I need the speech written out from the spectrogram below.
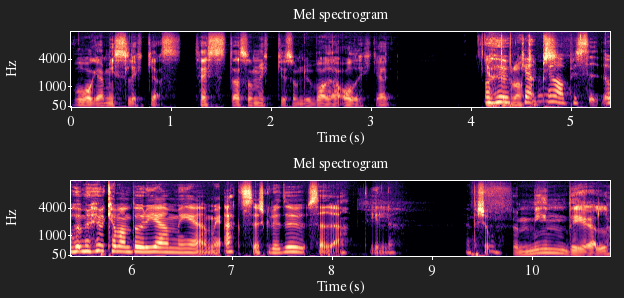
våga misslyckas. Testa så mycket som du bara orkar. Och hur kan, tips. ja, precis. Och hur, men hur kan man börja med, med aktier skulle du säga till en person? För min del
